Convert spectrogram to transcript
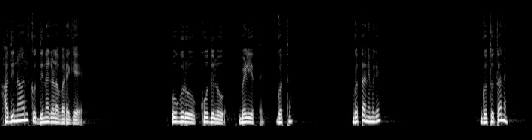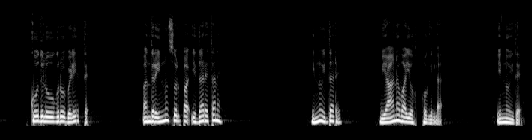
ಹದಿನಾಲ್ಕು ದಿನಗಳವರೆಗೆ ಉಗುರು, ಕೂದಲು ಬೆಳೆಯುತ್ತೆ. ಗೊತ್ತಾ? ಗೊತ್ತಾ ನಿಮಗೆ? ಗೊತ್ತು ತಾನೆ? ಕೂದಲು, ಉಗುರು ಬೆಳೆಯುತ್ತೆ. ಅಂದರೆ ಇನ್ನೂ ಸ್ವಲ್ಪ ಇದ್ದಾರೆ ತಾನೆ? ಇನ್ನೂ ಇದ್ದಾರೆ. ವ್ಯಾನವಾಯು ಹೋಗಿಲ್ಲ. ಇನ್ನೂ ಇದೆ.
